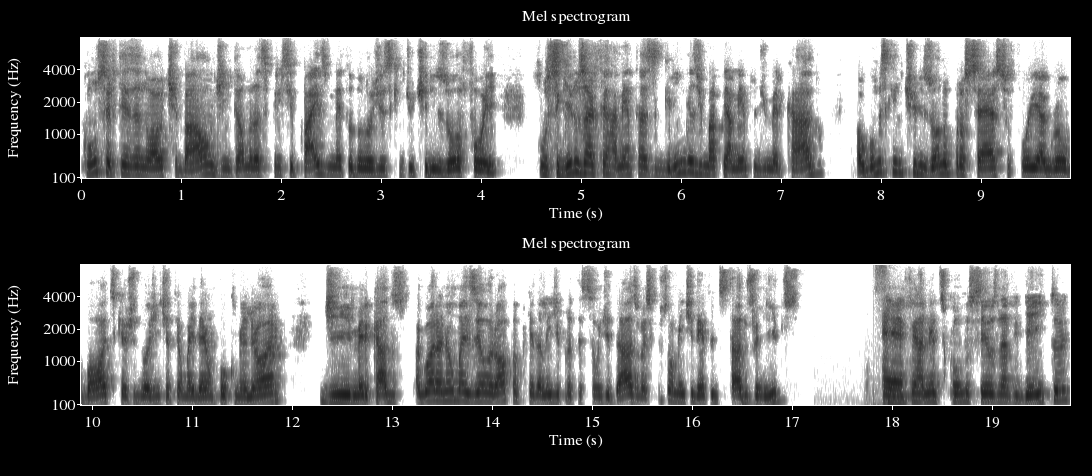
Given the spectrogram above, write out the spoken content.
com certeza no outbound. Então, uma das principais metodologias que a gente utilizou foi conseguir usar ferramentas gringas de mapeamento de mercado. Algumas que a gente utilizou no processo foi a Growbots, que ajudou a gente a ter uma ideia um pouco melhor de mercados, agora não mais a Europa, porque é da lei de proteção de dados, mas principalmente dentro dos Estados Unidos. É, ferramentas como o Sales Navigator,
